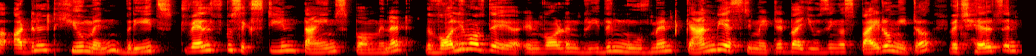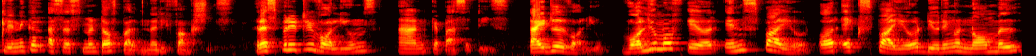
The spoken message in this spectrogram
an adult human breathes 12 to 16 times per minute. The volume of the air involved in breathing movement can be estimated by using a spirometer which helps in clinical assessment of pulmonary functions. Respiratory volumes and capacities. Tidal volume. Volume of air inspired or expired during a normal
